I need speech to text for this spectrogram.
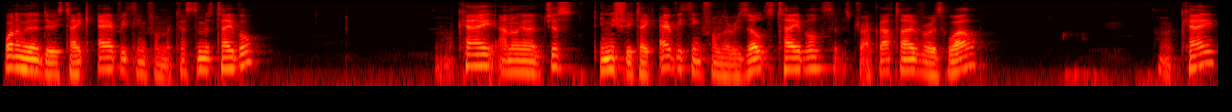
what I'm going to do is take everything from the customers table. Okay, and I'm going to just initially take everything from the results table. So let's drag that over as well. Okay,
